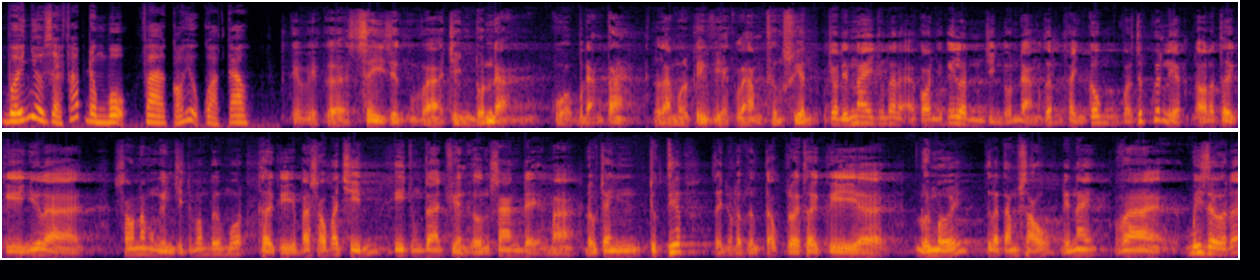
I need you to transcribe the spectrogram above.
với nhiều giải pháp đồng bộ và có hiệu quả cao. Cái việc ờ, xây dựng và chỉnh đốn đảng của đảng ta là một cái việc làm thường xuyên. Cho đến nay chúng ta đã có những cái lần chỉnh đốn đảng rất thành công và rất quyết liệt. Đó là thời kỳ như là sau năm 1931, thời kỳ 36 39 khi chúng ta chuyển hướng sang để mà đấu tranh trực tiếp giành độc lập dân tộc, rồi thời kỳ ờ, đổi mới tức là 86 đến nay. Và bây giờ đó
